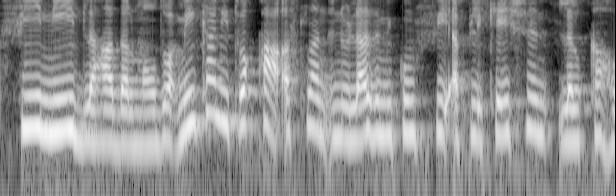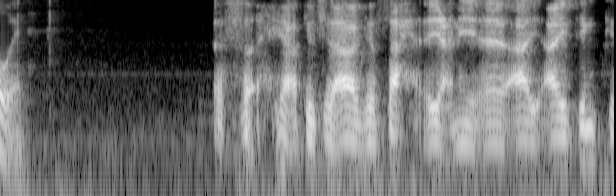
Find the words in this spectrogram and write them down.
في need لهذا الموضوع؟ مين كان يتوقع أصلا إنه لازم يكون في application للقهوة؟ يعطيك العافية. صح يعني I, I think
